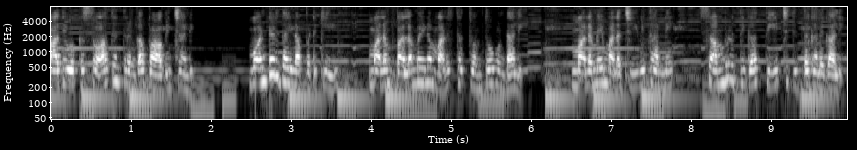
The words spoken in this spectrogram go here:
అది ఒక స్వాతంత్రంగా భావించాలి. ఒంటరిదైనప్పటికీ మనం బలమైన మనస్తత్వంతో ఉండాలి. మనమే మన జీవితాన్ని సమృద్ధిగా తీర్చిదిద్దగలగాలి.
